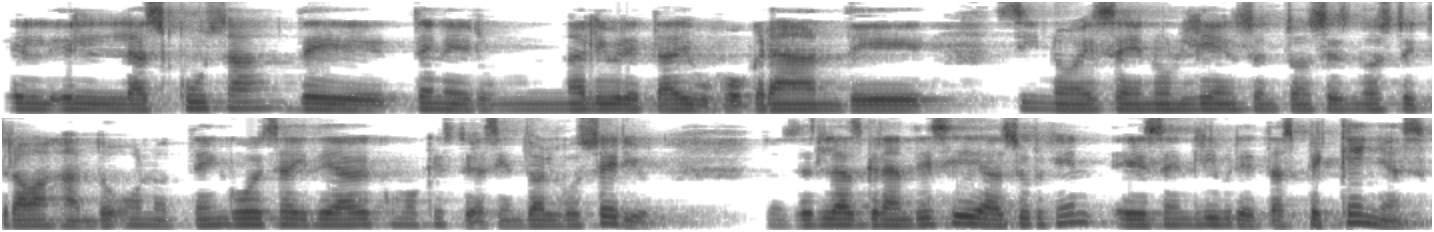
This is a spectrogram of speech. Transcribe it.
la excusa de tener una libreta de dibujo grande, si no es en un lienzo, entonces no estoy trabajando o no tengo esa idea de como que estoy haciendo algo serio. Entonces las grandes ideas surgen es en libretas pequeñas.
